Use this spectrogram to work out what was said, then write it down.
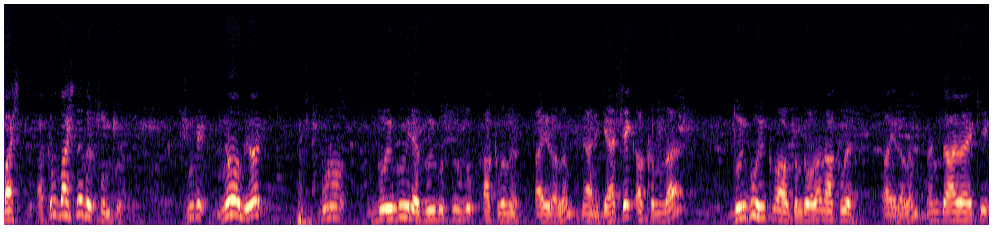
baş, akıl baştadır çünkü. Şimdi ne oluyor? Bunu duyguyla duygusuzluk aklını ayıralım. Yani gerçek akılla duygu hükmü altında olan aklı ayıralım. Ben daha belki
